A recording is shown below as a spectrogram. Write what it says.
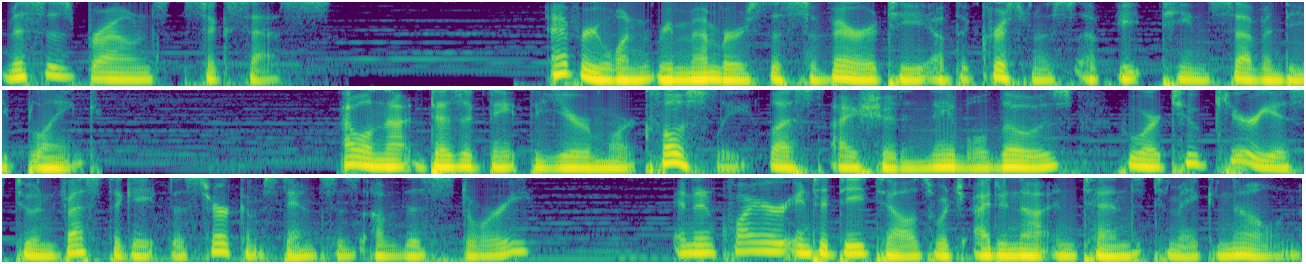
Mrs. Brown's success. Everyone remembers the severity of the Christmas of 1870 blank. I will not designate the year more closely, lest I should enable those who are too curious to investigate the circumstances of this story and inquire into details which I do not intend to make known.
